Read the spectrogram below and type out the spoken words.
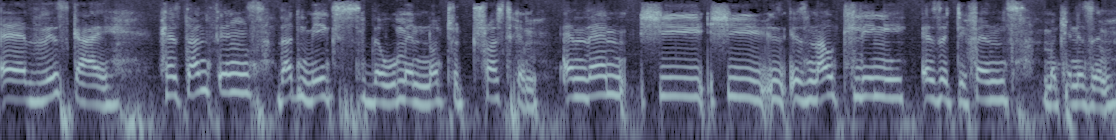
this guy has done things that makes the woman not to trust him and then she she is now clingy as a defense mechanism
